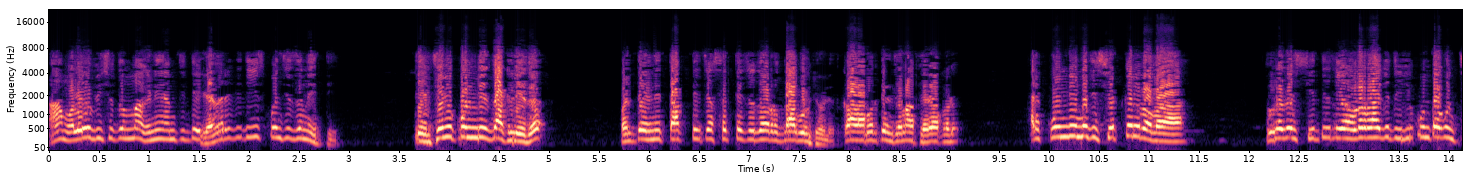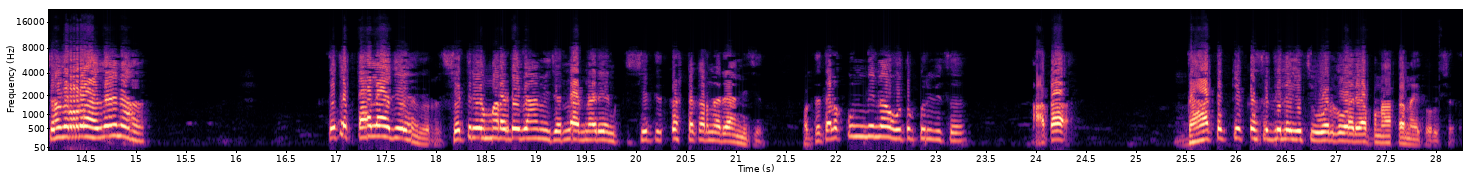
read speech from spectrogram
आम्हाला ओबीसीतून मागणी आमची ते घेणारे किती? वीस पंचवीस जण आहेत ते. त्यांचे बी कोणतीच दाखले पण त्यांनी ताकदीच्या सत्तेच्या द्वारा दाबून ठेवलेत. काळावर त्यांच्या माथेऱ्याकडे अरे कोणती म्हणजे शेतकरी बाबा. तुला जर शेतीत एवढा राग येतो विकून टाकून चंद्र राहिलाय ना. त्याच्यात त्याला जे क्षेत्रीय मराठी बी आम्हीच आहेत, लढणारे शेतीत कष्ट करणारे आम्हीच आहेत. फक्त त्याला कुणबी होतं पूर्वीच. आता दहा टक्के कसं दिलं याची वर्गवारी आपण आता नाही करू शकत.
